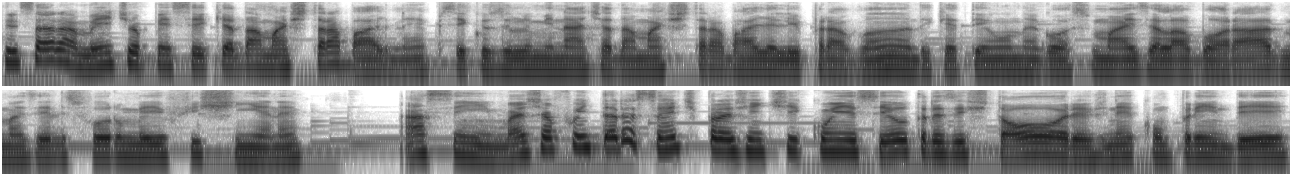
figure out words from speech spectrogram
sinceramente eu pensei que ia dar mais trabalho, né? Pensei que os Illuminati ia dar mais trabalho ali pra Wanda, que ia ter um negócio mais elaborado, mas eles foram meio fichinha, né? Assim, mas já foi interessante para a gente conhecer outras histórias, né? Compreender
